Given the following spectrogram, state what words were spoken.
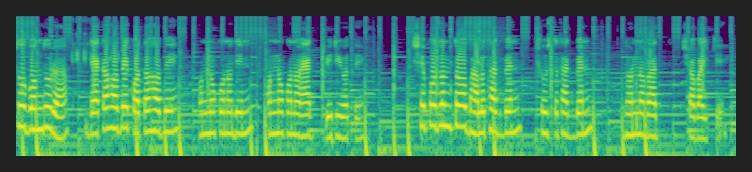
তো বন্ধুরা, দেখা হবে, কথা হবে অন্য কোনো দিন, অন্য কোনো এক ভিডিওতে। সে পর্যন্ত ভালো থাকবেন, সুস্থ থাকবেন। ধন্যবাদ সবাইকে।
